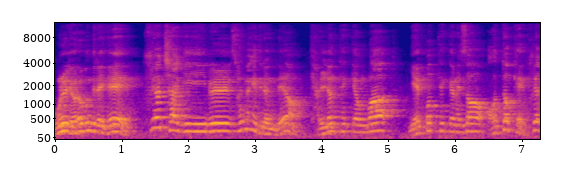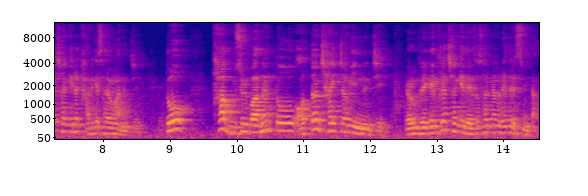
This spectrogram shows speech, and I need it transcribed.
오늘 여러분들에게 후려차기를 설명해 드렸는데요. 결련 택견과 예법 택견에서 어떻게 후려차기를 다르게 사용하는지 또 타 무술과는 또 어떤 차이점이 있는지 여러분들에게 후려차기에 대해서 설명을 해드렸습니다.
